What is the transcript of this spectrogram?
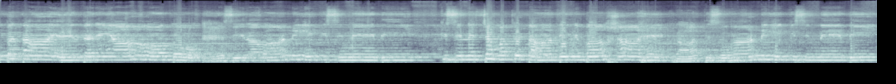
बताए दरियाओं को, ऐसी रवानी किसने दी? किसने चमकता दिन बख्शा है? रात सुहानी किसने दी?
